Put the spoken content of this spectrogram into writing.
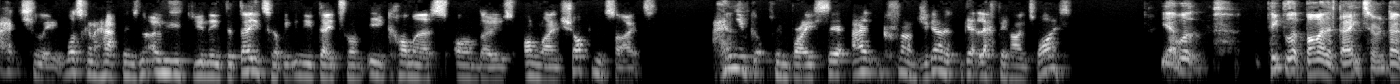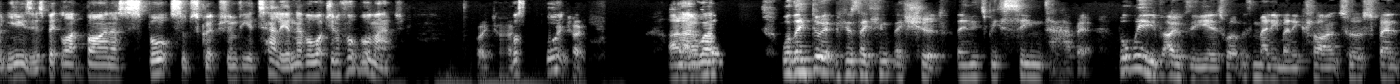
actually what's going to happen is not only do you need the data, but you need data on e-commerce on those online shopping sites, and you've got to embrace it. And you're going to get left behind twice. Yeah, well, people that buy the data and don't use it, it's a bit like buying a sports subscription for your telly and never watching a football match. True. What's the point? True. I know. well, well, they do it because they think they should. They need to be seen to have it. But we've, over the years, worked with many, many clients who have spent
